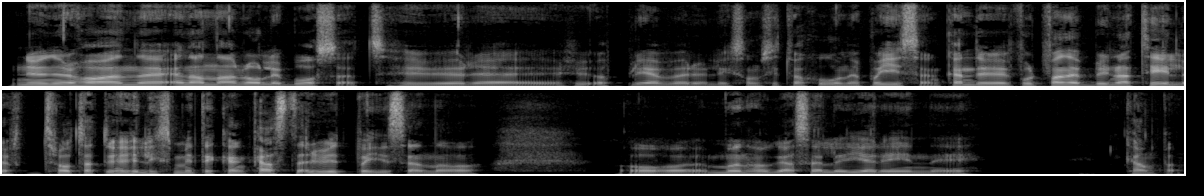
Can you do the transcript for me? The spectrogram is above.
Nu när du har en, en annan roll i båset, hur, eh, hur upplever du liksom situationer på isen? Kan du fortfarande brinna till trots att du liksom inte kan kasta dig ut på isen och, och munhuggas eller ge dig in i kampen?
